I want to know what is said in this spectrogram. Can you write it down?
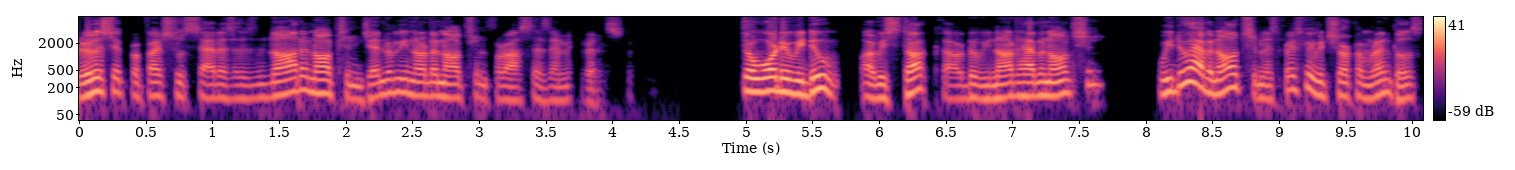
real estate professional status is not an option, generally not an option for us as immigrants. So what do we do? Are we stuck or do we not have an option? We do have an option, especially with short-term rentals.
